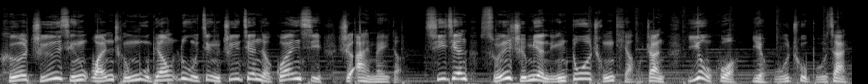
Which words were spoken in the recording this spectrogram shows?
和执行完成目标路径之间的关系是暧昧的，期间随时面临多重挑战，诱惑也无处不在。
